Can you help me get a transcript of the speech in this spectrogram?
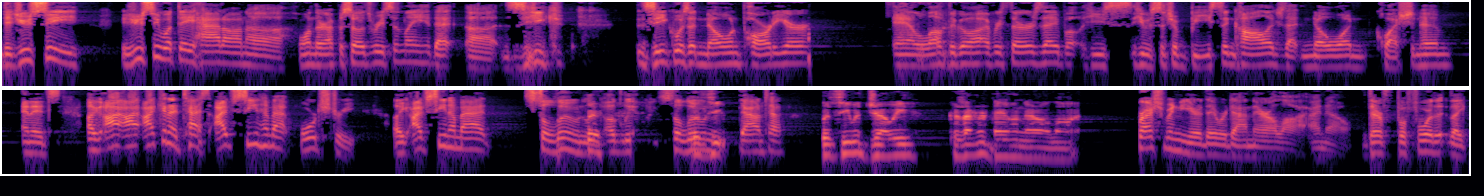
Did you see? Did you see what they had on uh, one of their episodes recently? That uh, Zeke Zeke was a known partier and loved to go out every Thursday, but he's he was such a beast in college that no one questioned him. And it's like I I, I can attest. I've seen him at Fort Street. Like I've seen him at saloon, like ugly saloon Was he- downtown. Was he with Joey? Because I heard they hung there a lot. freshman year they were down there a lot. I know they're before the, like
